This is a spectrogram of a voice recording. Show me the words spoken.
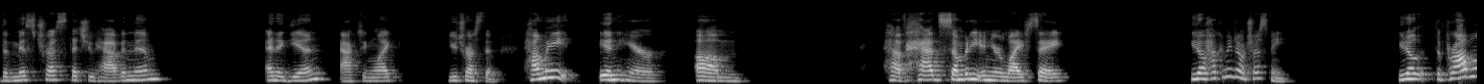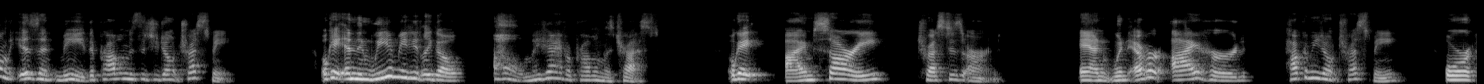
the mistrust that you have in them. And again, acting like you trust them. How many in here um, have had somebody in your life say, you know, how come you don't trust me? You know, the problem isn't me. The problem is that you don't trust me. Okay. And then we immediately go, oh, maybe I have a problem with trust. Okay. I'm sorry. Trust is earned. And whenever I heard, how come you don't trust me? Or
